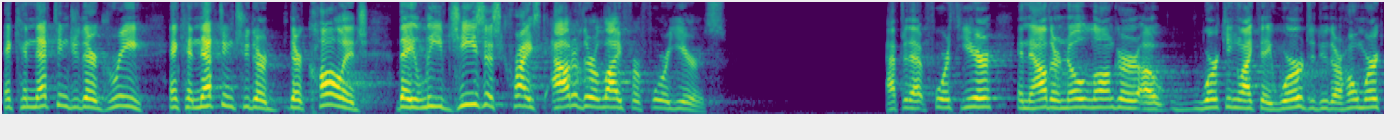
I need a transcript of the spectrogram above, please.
and connecting to their degree and connecting to their, their college, they leave Jesus Christ out of their life for four years. After that fourth year, and now they're no longer uh, working like they were to do their homework,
